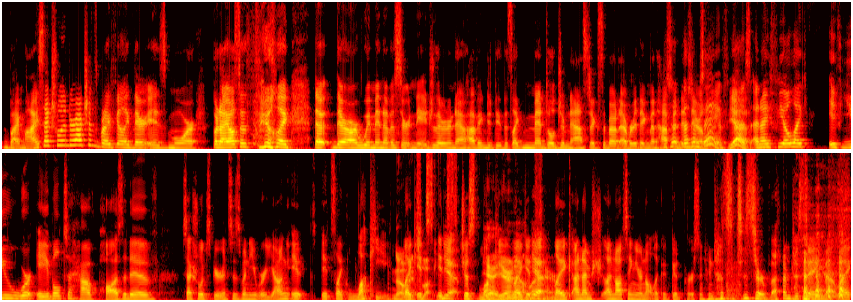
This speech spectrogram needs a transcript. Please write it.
by my sexual interactions, but I feel like there is more. But I also feel like that there are women of a certain age that are now having to do this like mental gymnastics about everything that happened that's in what their i'm saying life. yes and i feel like if you were able to have positive sexual experiences when you were young it it's like lucky No, like it's it's lucky. it's Yeah. just Yeah, lucky you're an like it's outlier. like and i'm sh- i'm not saying you're not like a good person who doesn't deserve that i'm just saying that like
